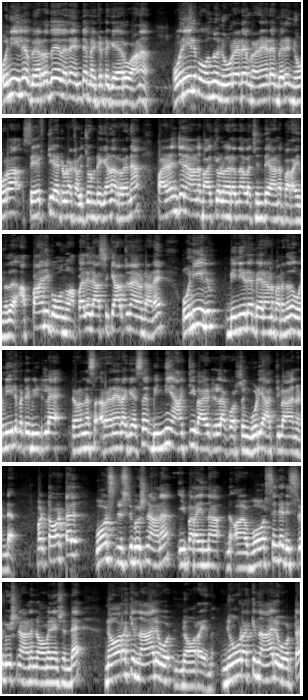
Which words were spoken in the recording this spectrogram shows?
ഒനിയിൽ വെറുതെ തന്നെ എന്റെ മെക്കെട്ട് കയറുവാണ് ഒനിയിൽ പോകുന്നു നൂറയുടെയും റെനയുടെയും പേര്. നൂറ സേഫ്റ്റി ആയിട്ട് ഇവിടെ കളിച്ചുകൊണ്ടിരിക്കുകയാണ്. റെന പഴഞ്ചനാണ് ബാക്കിയുള്ളവരെന്നുള്ള ചിന്തയാണ് പറയുന്നത്. അപ്പാനി പോകുന്നു. അപ്പാനി ലാസ്റ്റ് ക്യാപ്റ്റൻ ആയതുകൊണ്ടാണ് ഒനിയിലും ബിന്നിയുടെയും പേരാണ് പറയുന്നത്. ഒനിയിലും മറ്റേ വീട്ടിലെ റെന റെനയുടെ കേസ് ബിന്നി ആക്റ്റീവ് ആയിട്ടില്ല. കുറച്ചും കൂടി ആക്റ്റീവ് ആകാനുണ്ട്. അപ്പോൾ ടോട്ടൽ വോട്ട്സ് ഡിസ്ട്രിബ്യൂഷൻ ആണ് ഈ പറയുന്ന വോട്ട്സിന്റെ ഡിസ്ട്രിബ്യൂഷൻ ആണ് നോമിനേഷന്റെ നോറയ്ക്ക് നാല് വോട്ട് നോറയെന്ന് നൂറയ്ക്ക് നാല് വോട്ട്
